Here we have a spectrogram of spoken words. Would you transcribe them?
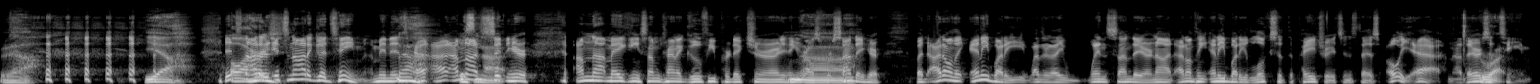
Yeah, yeah. It's Oh, not. A, it's not a good team. I mean, it's, Nah, I, I'm it's not, not. sitting here. I'm not making some kind of goofy prediction or anything else for Sunday here. But I don't think anybody, whether they win Sunday or not, I don't think anybody looks at the Patriots and says, "Oh yeah, now there's Right. a team."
